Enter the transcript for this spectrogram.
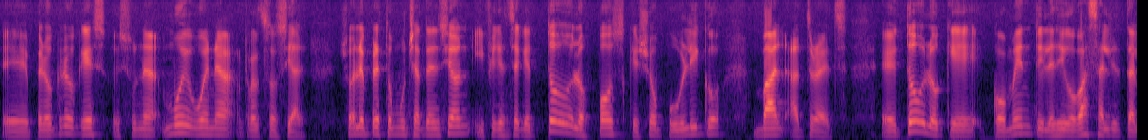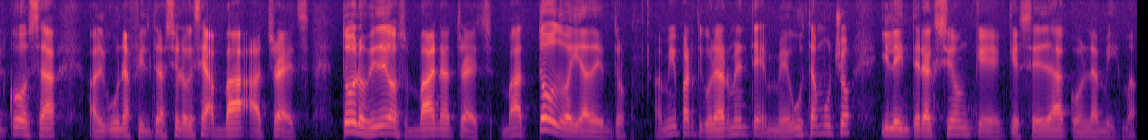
pero creo que es, es una muy buena red social. Yo le presto mucha atención y fíjense que todos los posts que yo publico van a threads. Eh, todo lo que comento y les digo va a salir tal cosa, alguna filtración, lo que sea, va a threads. Todos los videos van a threads, va todo ahí adentro. A mí particularmente me gusta mucho y la interacción que, se da con la misma.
